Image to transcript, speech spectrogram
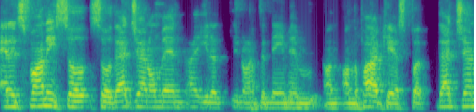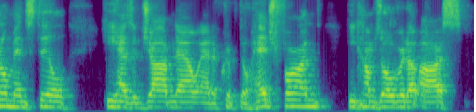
and, it's funny. So, so that gentleman, you know, you don't have to name him on, on the podcast, but that gentleman still, he has a job now at a crypto hedge fund. He comes over to us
